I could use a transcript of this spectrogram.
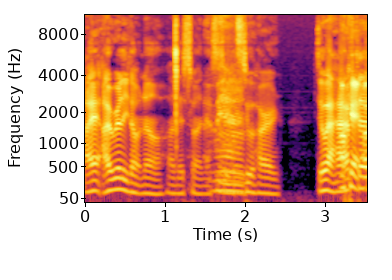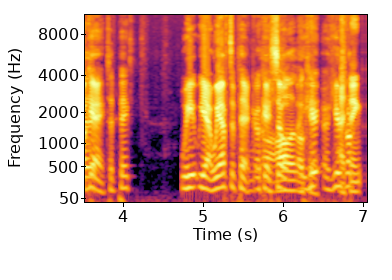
I, I really don't know on this one. It's, it's too hard. Do I have Okay, to, okay. to pick? We yeah we have to pick. Okay, so All- okay. Here, here's I what, think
